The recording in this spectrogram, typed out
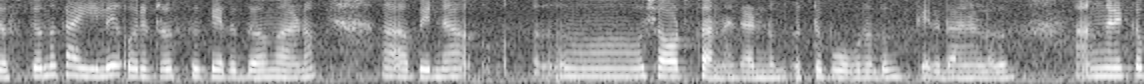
ജസ്റ്റ് ഒന്ന് കയ്യിൽ ഒരു ഡ്രസ്സ് കരുതാൻ വേണം. പിന്നെ ഷോർട്സാണ് രണ്ടും ഇട്ട് പോകുന്നതും കരുതാനുള്ളതും അങ്ങനെയൊക്കെ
